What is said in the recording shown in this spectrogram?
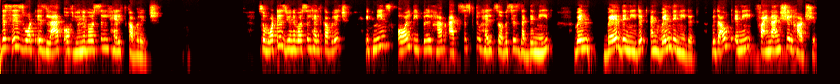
this is what is lack of universal health coverage. So what is universal health coverage? It means all people have access to health services that they need when where they need it and when they need it without any financial hardship.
